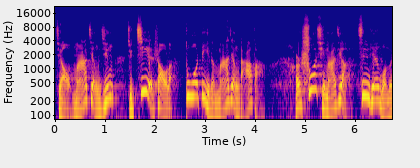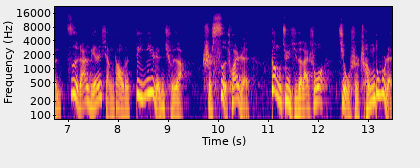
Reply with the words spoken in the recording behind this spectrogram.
叫《麻将经》，就介绍了多地的麻将打法。而说起麻将，今天我们自然联想到的第一人群啊，是四川人。更具体的来说，就是成都人。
